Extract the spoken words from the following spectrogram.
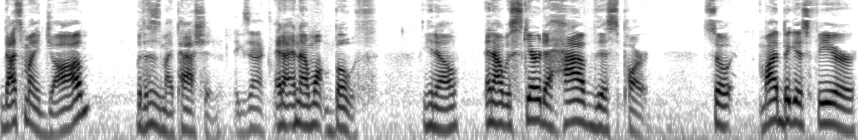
that's my job, but this is my passion. Exactly. and I, and I want both, you know. And I was scared to have this part. So my biggest fear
